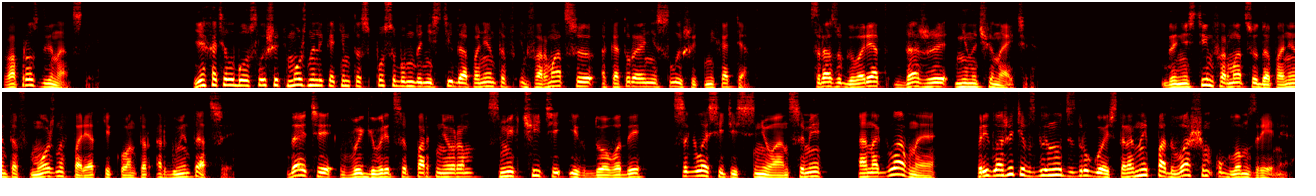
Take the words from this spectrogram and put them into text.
Вопрос 12. Я хотел бы услышать, можно ли каким-то способом донести до оппонентов информацию, о которой они слышать не хотят, Сразу говорят, даже не начинайте. Донести информацию до оппонентов можно в порядке контраргументации. Дайте выговориться партнерам, смягчите их доводы, согласитесь с нюансами, а на главное, предложите взглянуть с другой стороны под вашим углом зрения.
